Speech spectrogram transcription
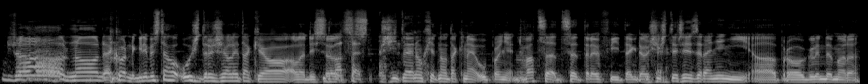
Když. No, no, jako kdybyste ho už drželi, tak jo, ale když se 20. snažíte jenom chytnout, tak ne úplně. 20 se trefí, tak další čtyři zranění uh, pro Glindemara.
